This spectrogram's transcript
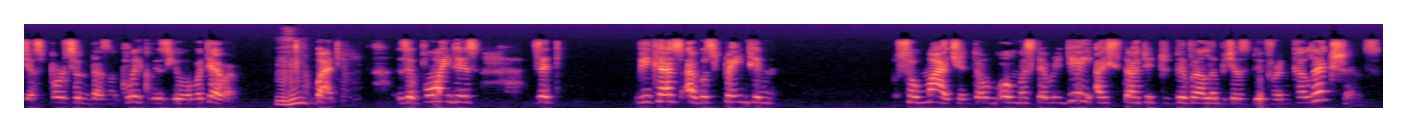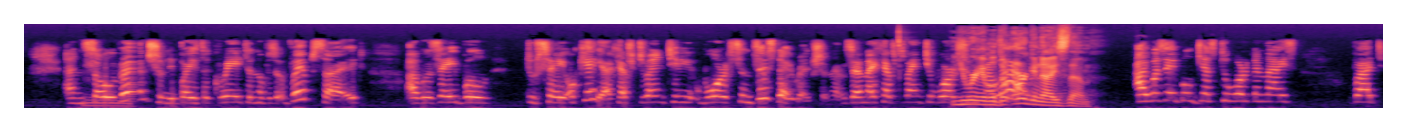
just person doesn't click with you or whatever. Mm-hmm. But the point is that because I was painting so much and almost every day, I started to develop just different collections. And so mm-hmm. eventually, by the creating of the website, I was able to say, okay, I have 20 works in this direction, and then I have 20 works. You were able to organize them. I was able just to organize, but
